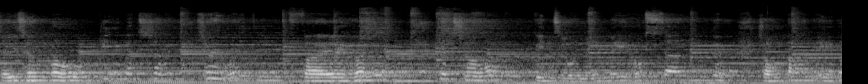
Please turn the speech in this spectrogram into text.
誰曾無堅不摧，摧毁的废墟，一早变做你美好新居。撞敗你不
